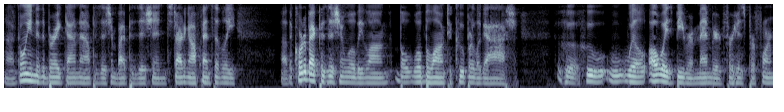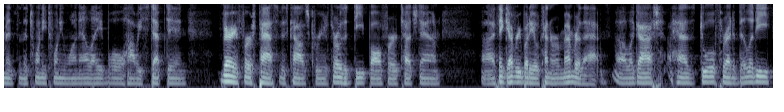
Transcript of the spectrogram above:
Uh, going into the breakdown now, position by position, starting offensively, uh, the quarterback position will belong will belong to Cooper Legas, who who will always be remembered for his performance in the 2021 LA Bowl. How he stepped in, very first pass of his college career, throws a deep ball for a touchdown. Uh, I think everybody will kind of remember that. Uh, Legas has dual threat ability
